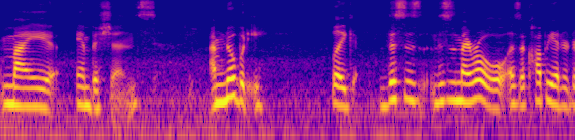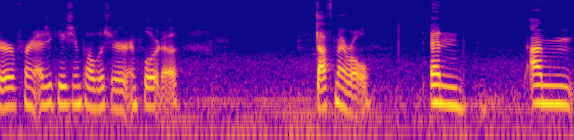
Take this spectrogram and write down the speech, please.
my ambitions? I'm nobody. Like this is this is my role as a copy editor for an education publisher in Florida. That's my role. And I'm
